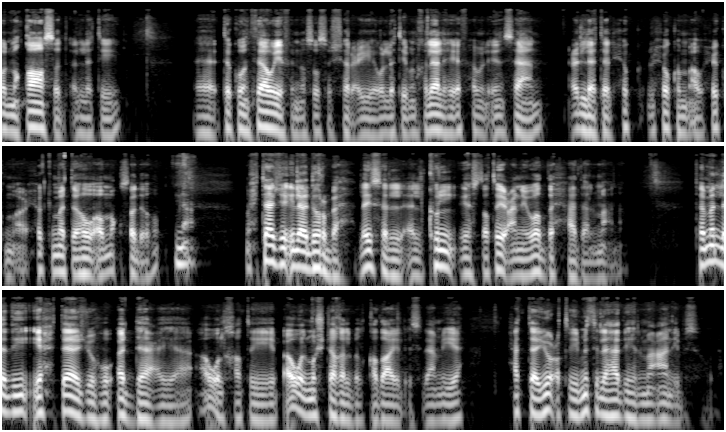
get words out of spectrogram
والمقاصد التي آه، تكون ثاوية في النصوص الشرعية والتي من خلالها يفهم الإنسان علة الحكم أو حكم أو حكمته أو مقصده. نعم. محتاج إلى دربة، ليس الكل يستطيع أن يوضح هذا المعنى. فما الذي يحتاجه الداعية أو الخطيب أو المشتغل بالقضايا الإسلامية حتى يعطي مثل هذه المعاني بسهولة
